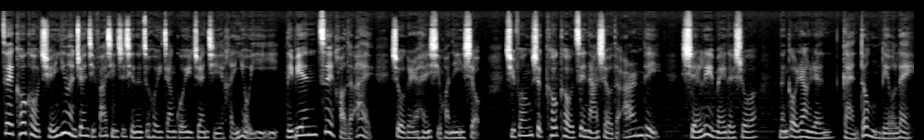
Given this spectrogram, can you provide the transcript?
在 Coco 全英文专辑发行之前的最后一张国语专辑很有意义，里边《最好的爱》是我个人很喜欢的一首，曲风是 Coco 最拿手的 R&B，旋律没得说，能够让人感动流泪。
